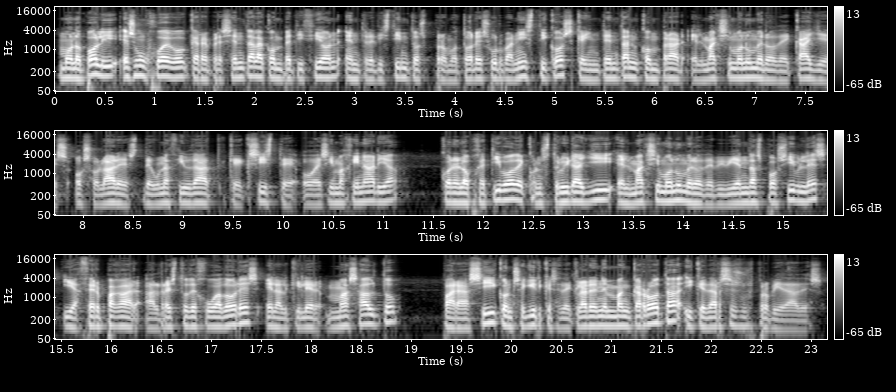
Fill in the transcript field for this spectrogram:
Monopoly es un juego que representa la competición entre distintos promotores urbanísticos que intentan comprar el máximo número de calles o solares de una ciudad que existe o es imaginaria, con el objetivo de construir allí el máximo número de viviendas posibles y hacer pagar al resto de jugadores el alquiler más alto para así conseguir que se declaren en bancarrota y quedarse sus propiedades.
